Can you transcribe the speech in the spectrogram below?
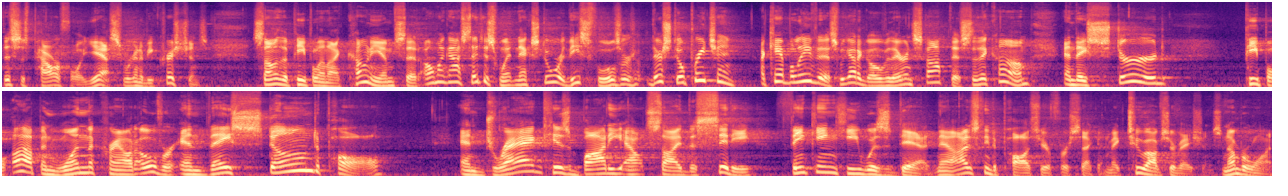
this is powerful. Yes, we're going to be Christians. Some of the people in Iconium said, oh my gosh, they just went next door. These fools are, they're still preaching. I can't believe this. We got to go over there and stop this. So they come and they stirred people up and won the crowd over, and they stoned Paul and dragged his body outside the city thinking he was dead. Now, I just need to pause here for a second and make two observations. Number one,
